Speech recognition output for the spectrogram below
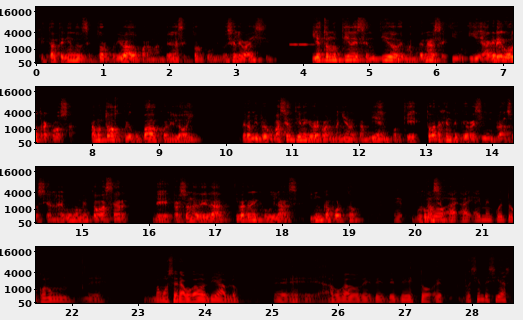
que está teniendo el sector privado para mantener el sector público es elevadísima. Y esto no tiene sentido de mantenerse. Y, y agrego otra cosa. Estamos todos preocupados con el hoy. Pero mi preocupación tiene que ver con el mañana también, porque toda la gente que hoy recibe un plan social en algún momento va a ser de persona de edad y va a tener que jubilarse y nunca aportó. Eh, Gustavo, ahí, me encuentro con un, eh, vamos a ser abogado del diablo, eh, abogado de, esto. recién decías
